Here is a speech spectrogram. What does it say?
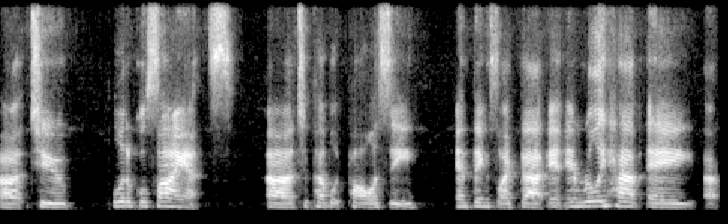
uh, to political science, uh, to public policy, and things like that, and, and really have a, a,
